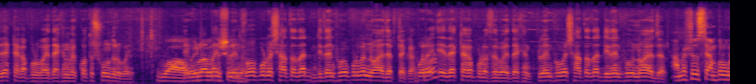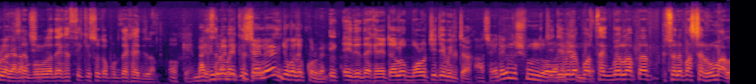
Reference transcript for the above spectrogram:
এই যে একটা কাপড় ভাই দেখেন ভাই কত সুন্দর ভাই। ওয়াও এগুলো ভাই প্লেন ফোমে পড়বে সাত হাজার ডিজাইন ফোমে পড়বে নয় হাজার টাকা। পরে এই যে একটা কাপড় আছে ভাই দেখেন প্লেন ফোমে সাত হাজার ডিজাইন ফোমে নয় হাজার। আমরা শুধু স্যাম্পলগুলো দেখাচ্ছি। স্যাম্পলগুলো দেখাচ্ছি কিছু কাপড় দেখাই দিলাম। ওকে বাকিগুলো দেখতে চাইলে যোগাযোগ করবেন। এই যে দেখেন এটা হলো বড় টি টেবিলটা আচ্ছা এটা কিন্তু সুন্দর টি টেবিলের পর থাকবে হলো আপনার পিছনে পাঁচটা রুমাল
